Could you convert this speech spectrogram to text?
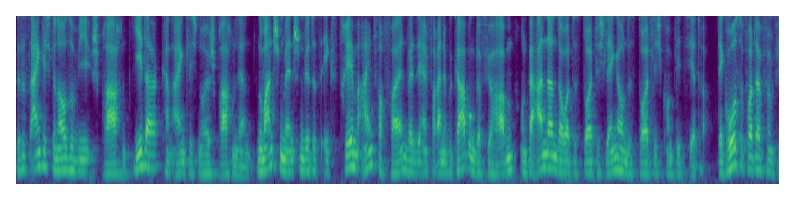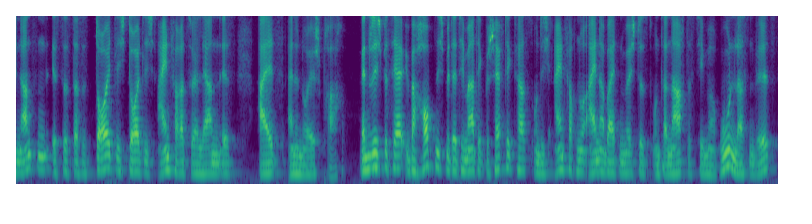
Es ist eigentlich genauso wie Sprachen. Jeder kann eigentlich neue Sprachen lernen. Nur manchen Menschen wird es extrem einfach fallen, weil sie einfach eine Begabung dafür haben und bei anderen dauert es deutlich länger und ist deutlich komplizierter. Der große Vorteil von Finanzen ist es, dass es deutlich, deutlich einfacher zu erlernen ist als eine neue Sprache. Wenn du dich bisher überhaupt nicht mit der Thematik beschäftigt hast und dich einfach nur einarbeiten möchtest und danach das Thema ruhen lassen willst,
